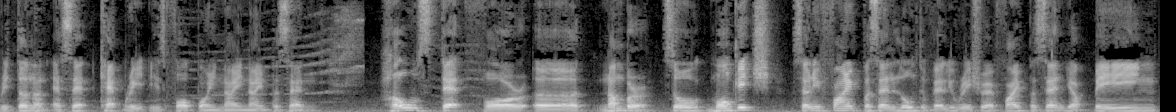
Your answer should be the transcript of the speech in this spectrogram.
return on asset cap rate is 4.99%. How's that for a number? So mortgage 75% loan to value ratio at 5%, you're paying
